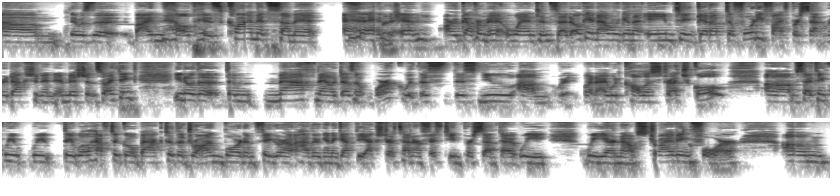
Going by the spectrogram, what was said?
um, there was the biden held his climate summit and, right. and, our government went and said, okay, now we're going to aim to get up to 45% reduction in emissions. So I think, you know, the, the math now doesn't work with this, this new, um, what I would call a stretch goal. Um, so I think we, we, they will have to go back to the drawing board and figure out how they're going to get the extra 10 or 15% that we, we are now striving for. Um,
